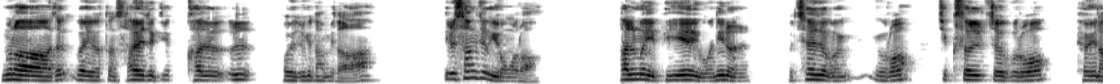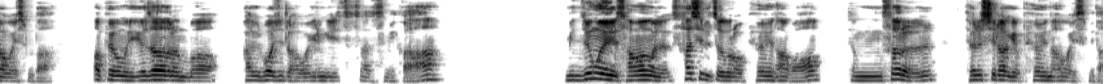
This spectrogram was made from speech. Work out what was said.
문화적의 어떤 사회적 역할을 보여주기도 합니다. 일상적 용어로 삶의 비해의 원인을 구체적으로 직설적으로 표현하고 있습니다. 앞에 보면 여자들은 뭐 갈보지를 하고 이런 게 있지 않습니까? 민중의 상황을 사실적으로 표현하고 정서를 절실하게 표현하고 있습니다.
